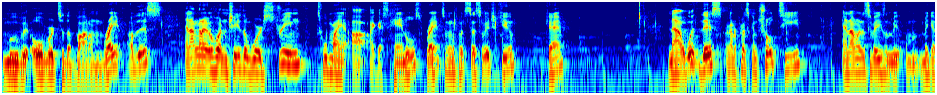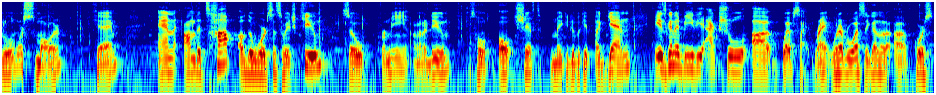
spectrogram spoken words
move it over to the bottom right of this. And I'm to go ahead and change the word stream to my, uh, I guess, handles, right? So I'm to put Cesso HQ, okay? Now with this, I'm to press Control T, and I'm make, make it a little more smaller, okay? And on the top of the word Cesso HQ, so for me, I'm to do is hold Alt Shift, make a duplicate again, is to be the actual uh, website, right? Whatever website guys, uh, of course,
